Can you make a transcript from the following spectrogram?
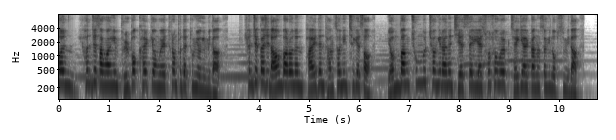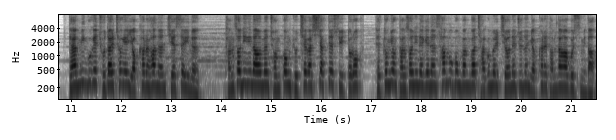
우선 현재 상황인 불복할 경우의 트럼프 대통령입니다. 현재까지 나온 바로는 바이든 당선인 측에서 연방 총무청이라는 GSA에 소송을 제기할 가능성이 높습니다. 대한민국의 조달청의 역할을 하는 GSA는 당선인이 나오면 정권 교체가 시작될 수 있도록 대통령 당선인에게는 사무 공간과 자금을 지원해주는 역할을 담당하고 있습니다.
